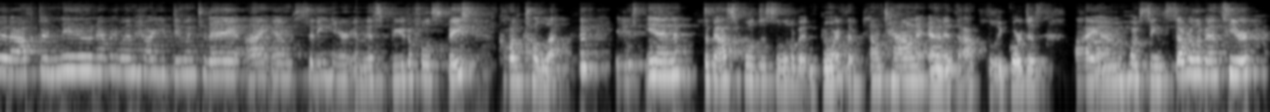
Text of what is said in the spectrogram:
Good afternoon, everyone. How are you doing today? I am sitting here in this beautiful space called Collective. It's in Sebastopol, just a little bit north of downtown, and it's absolutely gorgeous. I am hosting several events here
